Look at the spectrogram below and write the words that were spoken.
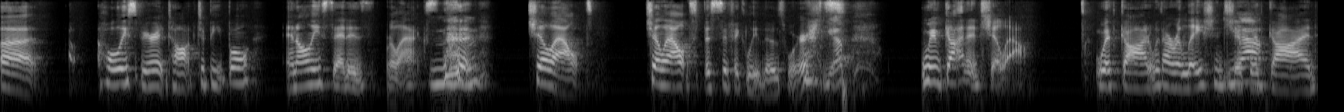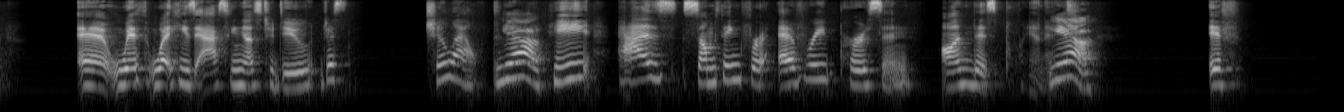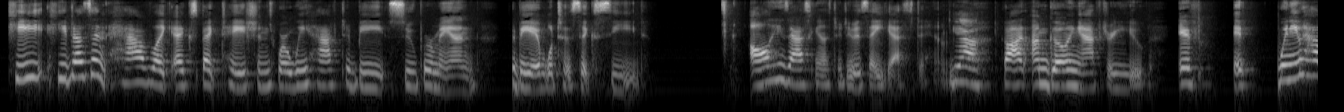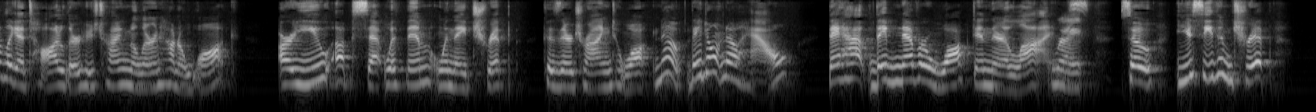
uh, Holy Spirit talk to people, and all He said is relax, chill out, chill out. Specifically, those words. Yep. We've got to chill out with God, with our relationship Yeah. with God, and with what He's asking us to do. Just chill out. Yeah. He has something for every person on this planet Yeah. if he he doesn't have like expectations where we have to be superman to be able to succeed all he's asking us to do is say yes to him Yeah. god i'm going after you if if when you have like a toddler who's trying to learn how to walk are you upset with them when they trip because they're trying to walk no they don't know how they have they've never walked in their lives Right. so you see them trip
